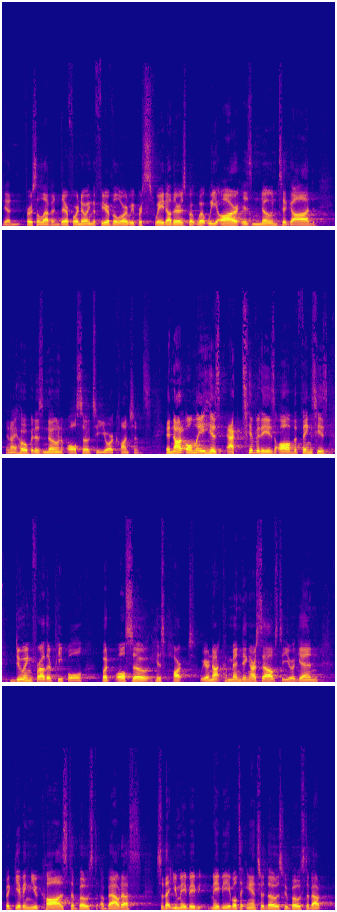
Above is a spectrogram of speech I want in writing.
Yeah, verse 11. Therefore, knowing the fear of the Lord, we persuade others, but what we are is known to God, and I hope it is known also to your conscience. And not only his activities, all of the things he's doing for other people, but also his heart. We are not commending ourselves to you again, but giving you cause to boast about us, so that you may be, may be able to answer those who boast about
